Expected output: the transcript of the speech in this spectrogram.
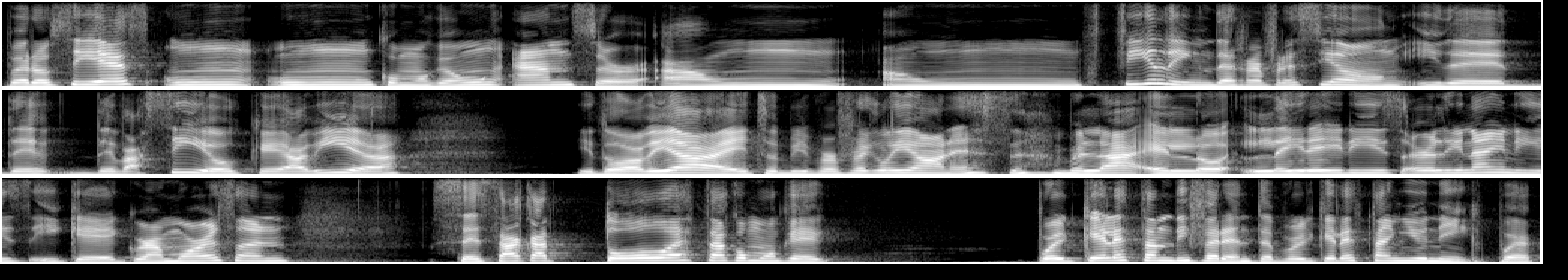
pero sí es un, un, como que un answer a un, a un feeling de reflexión y de, de, vacío que había y todavía hay, to be perfectly honest, ¿verdad? En los late 80s, early 90s y que Grant Morrison se saca toda esta como que ¿por qué él es tan diferente? ¿Por qué él es tan unique? Pues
